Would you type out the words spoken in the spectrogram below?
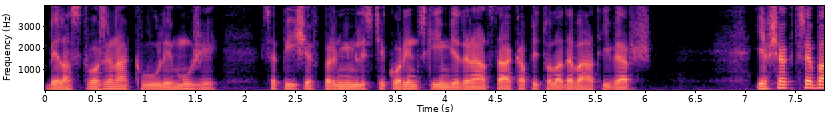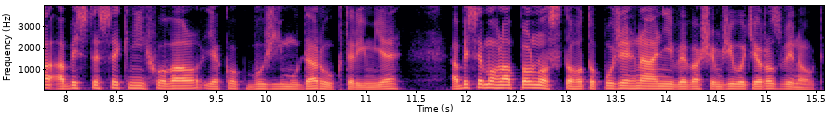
byla stvořena kvůli muži, se píše v prvním listě korinským 11. kapitola 9. verš. Je však třeba, abyste se k ní choval jako k božímu daru, kterým je, aby se mohla plnost tohoto požehnání ve vašem životě rozvinout.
